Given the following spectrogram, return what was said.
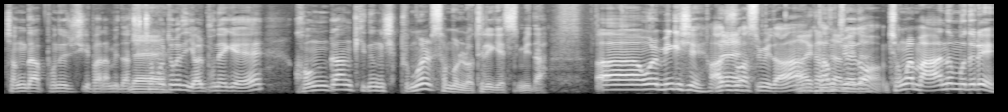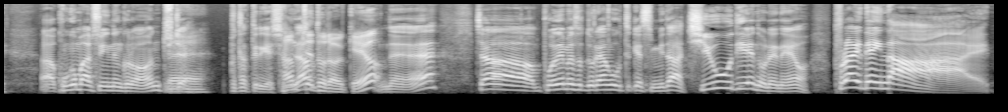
정답 보내주시기 바랍니다. 네. 추첨을 통해서 10분에게 건강기능식품을 선물로 드리겠습니다. 아, 오늘 민기 씨 아주 네. 좋았습니다. 아이, 다음. 주에도 정말 많은 분들이 아, 공감할 수 있는 그런 주제 네. 부탁드리겠습니다. 다음 주에 돌아올게요. 네. 자, 보내면서 노래 한 곡 듣겠습니다. G.O.D의 노래네요. Friday Night.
